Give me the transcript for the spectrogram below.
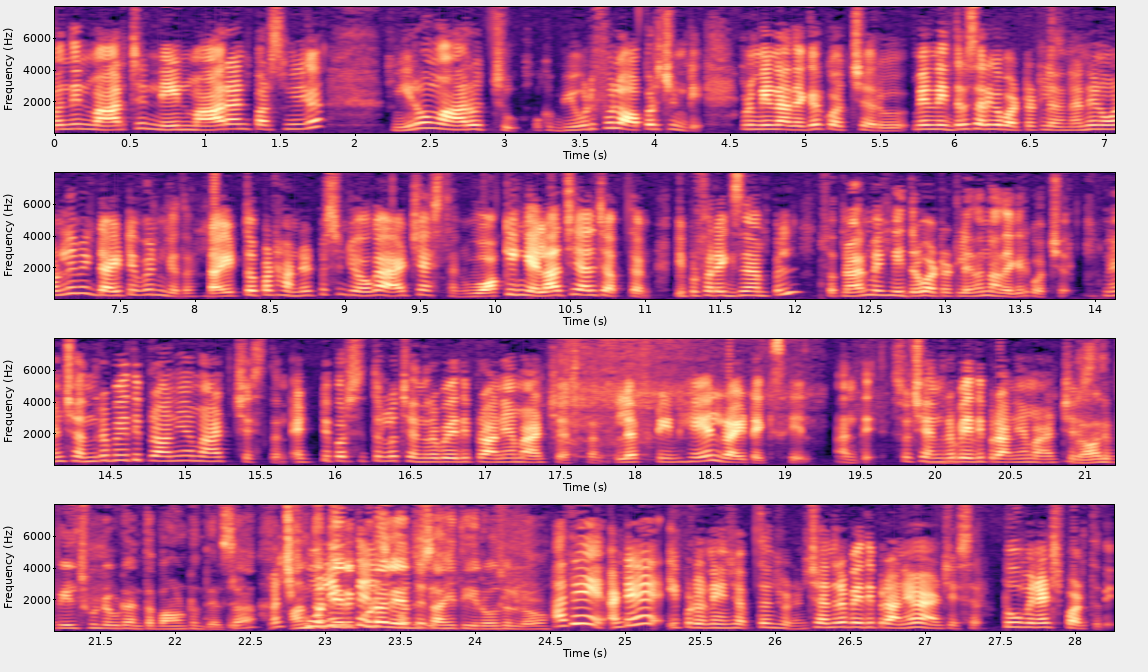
మందిని మార్చాను నేను మారాను పర్సనల్గా మీరు మారొచ్చు. ఒక బ్యూటిఫుల్ ఆపర్చునిటీ ఇప్పుడు మీరు నా దగ్గరకు వచ్చారు. మీరు నిద్ర సరిగా పట్టట్లేదు. నేను ఓన్లీ మీకు డైట్ ఇవ్వను కదా. డైట్తో పాటు హండ్రెడ్ పర్సెంట్ యోగా యాడ్ చేస్తాను. వాకింగ్ ఎలా చేయాలో చెప్తాను. ఇప్పుడు ఫర్ ఎగ్జాంపుల్ స్వప్నాలు మీకు నిద్ర పట్టట్లేదు నా దగ్గరకు వచ్చారు. నేను చంద్రభేది ప్రాణాయామం యాడ్ చేస్తాను. ఎట్టి పరిస్థితుల్లో చంద్రభేది ప్రాణాయామం యాడ్ చేస్తాను. లెఫ్ట్ ఇన్హేల్ రైట్ ఎక్స్హేల్ అంతే. సో చంద్రభేది ప్రాణాయామం యాడ్ చేస్తాను. పీల్చుకుంటే కూడా ఎంత బాగుంటుంది తెలుసా? కూడా లేదు. సాహితీ ఈ రోజుల్లో. అదే అంటే ఇప్పుడు నేను చెప్తాను చూడండి. చంద్రభేది ప్రాణాయామం యాడ్ చేశారు. టూ మినిట్స్ పడుతుంది.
